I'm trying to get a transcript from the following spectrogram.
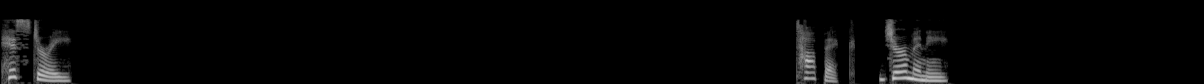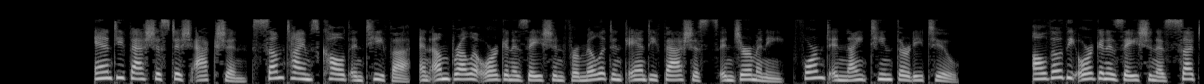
History Topic. Germany Antifascistisch Action sometimes called Antifa, an umbrella organization for militant anti-fascists in Germany, formed in 1932. Although the organization as such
